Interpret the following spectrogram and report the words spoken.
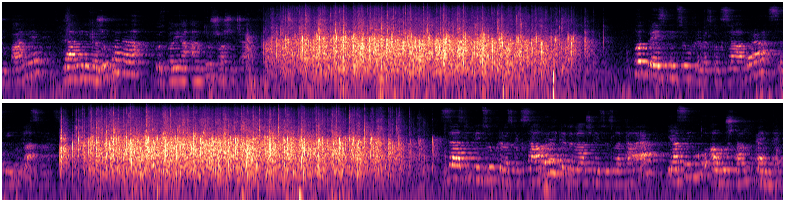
županije, zamjenika župana gospodina Antu Šošića. Potpredsjednicu Hrvatskog sabora Sabinu Glasovac. Zastupnicu Hrvatskog sabora i gradonačelnicu Zlatara Jasinku Auguštan Pendek.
